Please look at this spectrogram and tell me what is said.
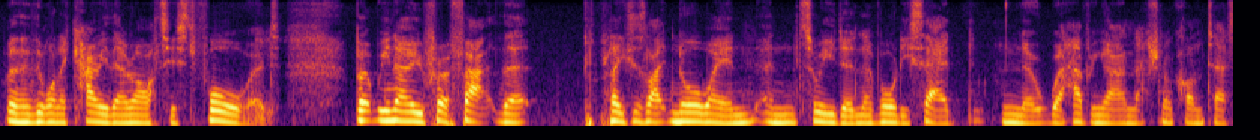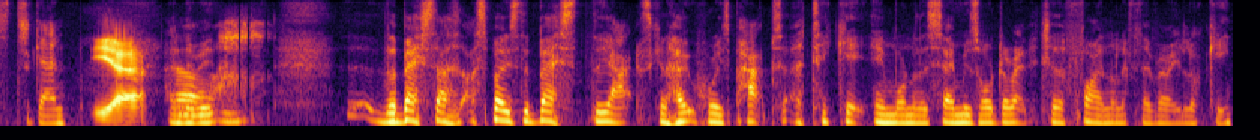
whether they want to carry their artist forward. But we know for a fact that places like Norway and, and Sweden have already said, no, we're having our national contests again. Yeah. And the, the best, I suppose, the best the acts can hope for is perhaps a ticket in one of the semis or directly to the final if they're very lucky.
